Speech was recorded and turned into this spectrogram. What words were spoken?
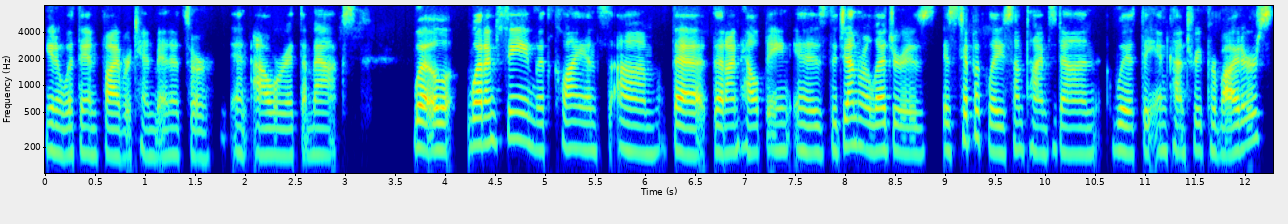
you know within five or ten minutes or an hour at the max. Well, what I'm seeing with clients um, that that I'm helping is the general ledger is is typically sometimes done with the in-country providers,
